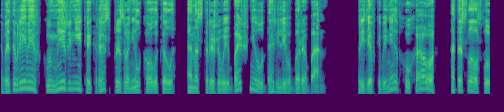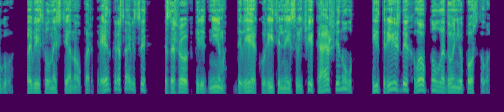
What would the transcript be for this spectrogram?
В это время в кумирне как раз прозвонил колокол, а на сторожевой башне ударили в барабан. Придя в кабинет, Хухао отослал слугу повесил на стену портрет красавицы, зажег перед ним две курительные свечи, кашлянул и трижды хлопнул ладонью по столу.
